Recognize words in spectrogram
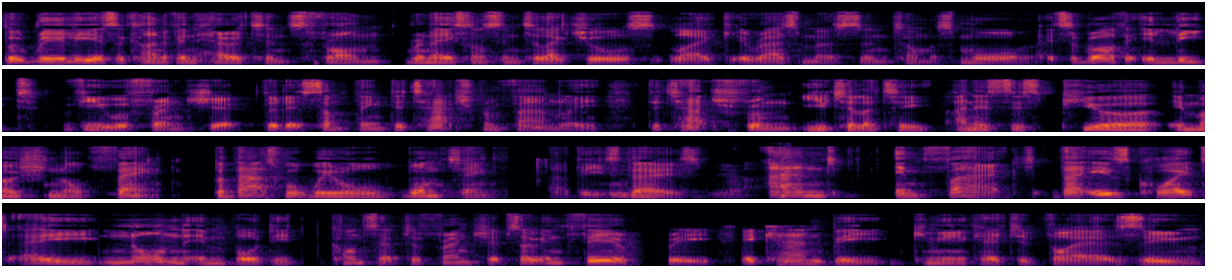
but really is a kind of inheritance from Renaissance intellectuals like Erasmus and Thomas More. It's a rather elite view of friendship that it's something detached from family, detached from utility, and is this pure emotional thing. But that's what we're all wanting uh, these mm, days. Yeah. And in fact, that is quite a non embodied concept of friendship. So, in theory, it can be communicated via Zoom,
